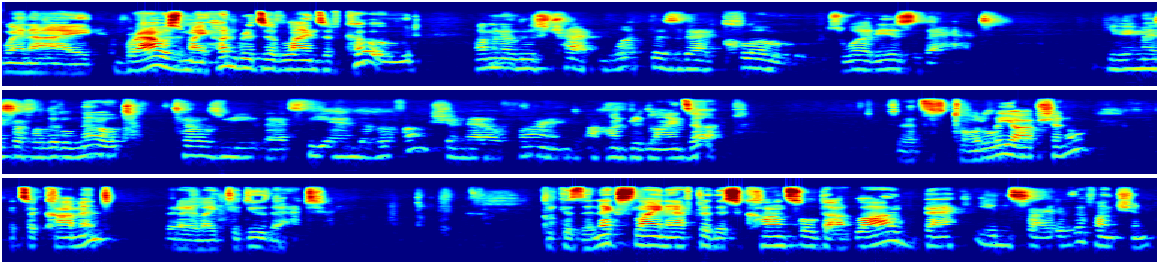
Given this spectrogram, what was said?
When I browse my hundreds of lines of code, I'm going to lose track. What does that close? What is that? Giving myself a little note tells me that's the end of a function that I'll find a hundred lines up. So that's totally optional. It's a comment, but I like to do that. Because the next line after this console.log back inside of the function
